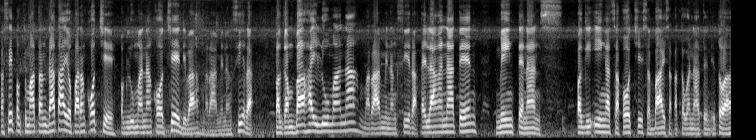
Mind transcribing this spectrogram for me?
Kasi pag tumatanda tayo, parang kotse. Pag luma ng kotse, di ba? Marami ng sira. Pag ang bahay luma na, marami ng sira. Kailangan natin maintenance. Pag-iingat sa kotse, sa bahay, sa katawan natin. Ito ha,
